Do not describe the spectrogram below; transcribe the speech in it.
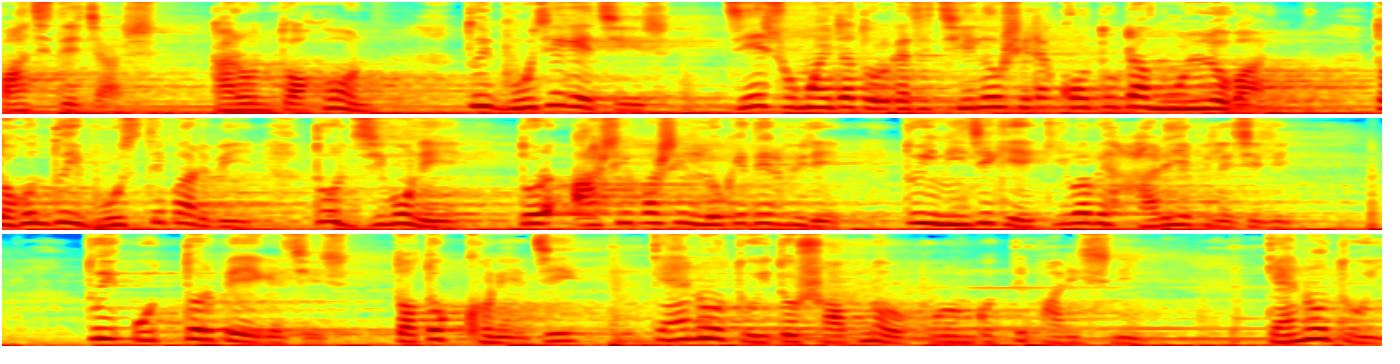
বাঁচতে চাস। কারণ তখন তুই বুঝে গেছিস যে সময়টা তোর কাছে ছিল সেটা কতটা মূল্যবান। তখন তুই বুঝতে পারবি তোর জীবনে তোর আশেপাশের লোকেদের ভিড়ে তুই নিজেকে কীভাবে হারিয়ে ফেলেছিলি। তুই উত্তর পেয়ে গেছিস ততক্ষণে যে কেন তুই তোর স্বপ্ন পূরণ করতে পারিসনি? কেন তুই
